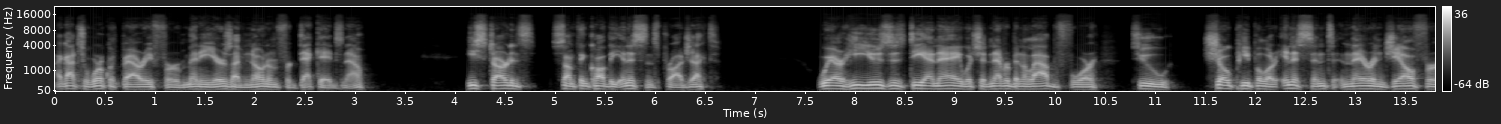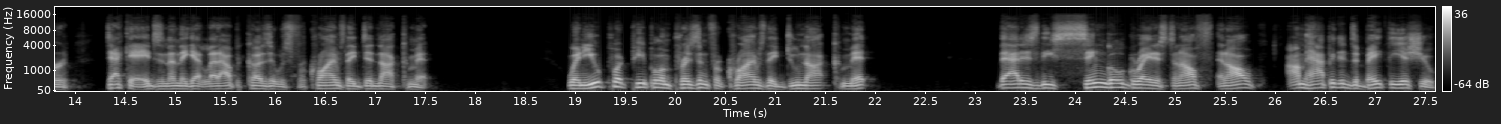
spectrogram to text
I got to work with Barry for many years. I've known him for decades now. He started something called the Innocence Project, where he uses DNA, which had never been allowed before, to show people are innocent and they're in jail for decades and then they get let out because it was for crimes they did not commit. When you put people in prison for crimes they do not commit, that is the single greatest. And I'll and I'll I'm happy to debate the issue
